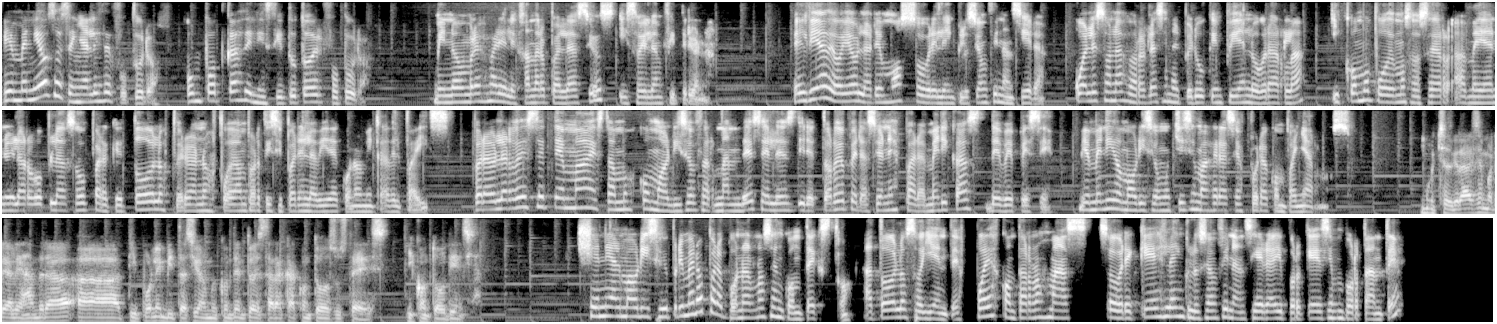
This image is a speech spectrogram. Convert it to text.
Bienvenidos a Señales de Futuro, un podcast del Instituto del Futuro. Mi nombre es María Alejandra Palacios y soy la anfitriona. El día de hoy hablaremos sobre la inclusión financiera, cuáles son las barreras en el Perú que impiden lograrla y cómo podemos hacer a mediano y largo plazo para que todos los peruanos puedan participar en la vida económica del país. Para hablar de este tema estamos con Mauricio Fernández, él es director de operaciones para Américas de BPC. Bienvenido Mauricio, muchísimas gracias por acompañarnos. Muchas gracias María Alejandra a ti por la invitación, muy contento de estar acá con todos ustedes y con tu audiencia. Genial, Mauricio. Y primero para ponernos en contexto a todos los oyentes, ¿puedes contarnos más sobre qué es la inclusión financiera y por qué es importante?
